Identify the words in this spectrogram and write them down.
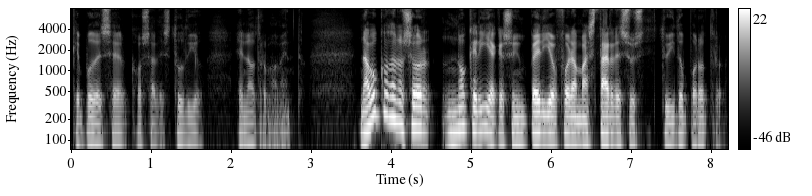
que puede ser cosa de estudio en otro momento. Nabucodonosor no quería que su imperio fuera más tarde sustituido por otro,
